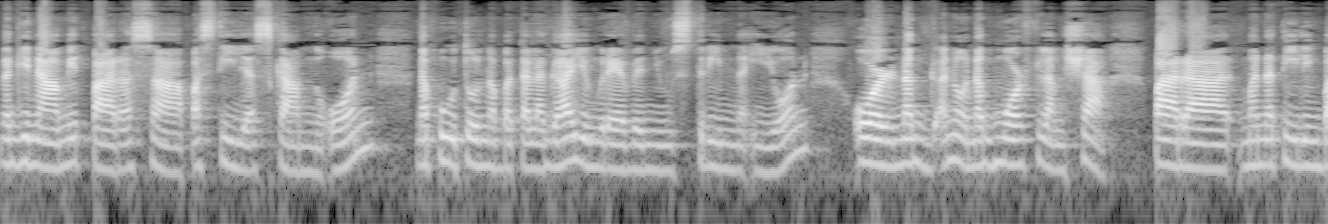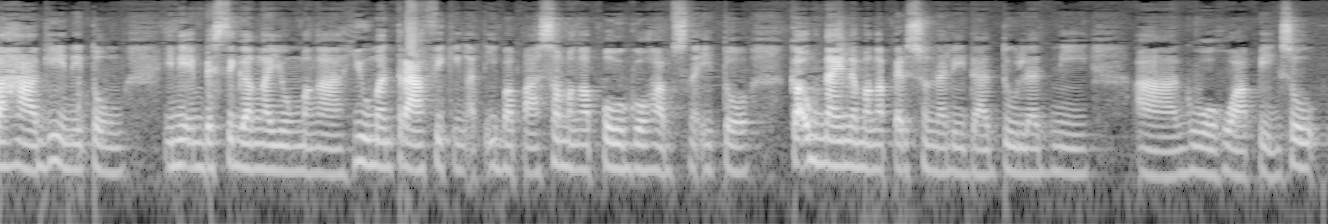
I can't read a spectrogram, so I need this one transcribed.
na ginamit para sa Pastilla scam noon. Naputol na ba talaga yung revenue stream na iyon? Or nag ano nagmorph lang siya para manatiling bahagi nitong iniimbestiga ngayong mga human trafficking at iba pa sa mga pogo hubs na ito kaugnay ng mga personalidad tulad ni uh, Guo Huaping. So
